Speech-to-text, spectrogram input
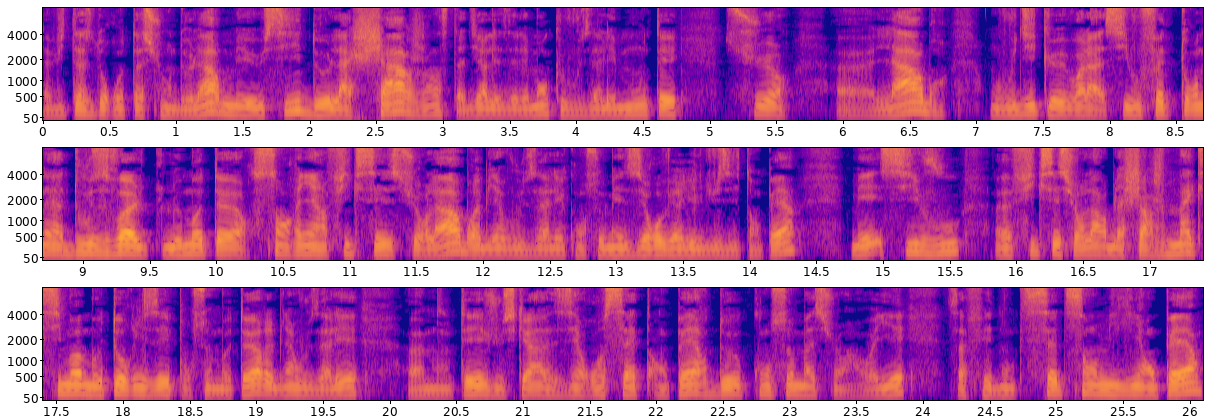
la vitesse de rotation de l'arbre, mais aussi de la charge, hein, c'est-à-dire les éléments que vous allez monter sur euh, l'arbre. On vous dit que voilà, si vous faites tourner à 12 volts le moteur sans rien fixer sur l'arbre, eh bien vous allez consommer 0,18 ampères. Mais si vous euh, fixez sur l'arbre la charge maximum autorisée pour ce moteur, eh bien vous allez euh, monter jusqu'à 0,7 ampères de consommation. vous voyez, ça fait donc 700 milliampères.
